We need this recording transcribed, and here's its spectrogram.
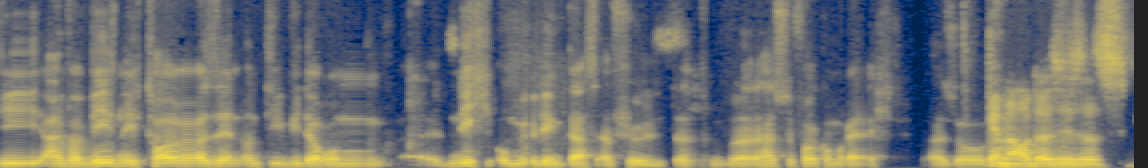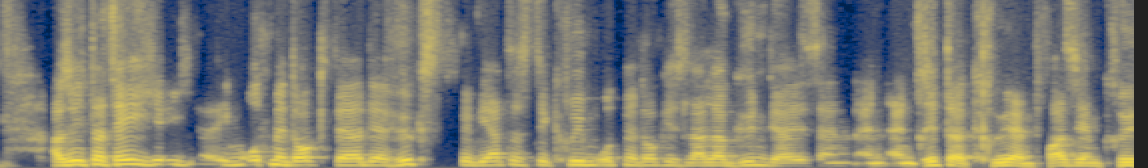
die einfach wesentlich teurer sind und die wiederum äh, nicht unbedingt das erfüllen. Das hast du vollkommen recht. Also genau, das ist es. Also ich, tatsächlich ich, im Haute Medoc, der, der höchst bewerteste Cru im Haute Medoc ist La Lagune. Der ist ein, ein, ein dritter Cru, ein Troisième Cru.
